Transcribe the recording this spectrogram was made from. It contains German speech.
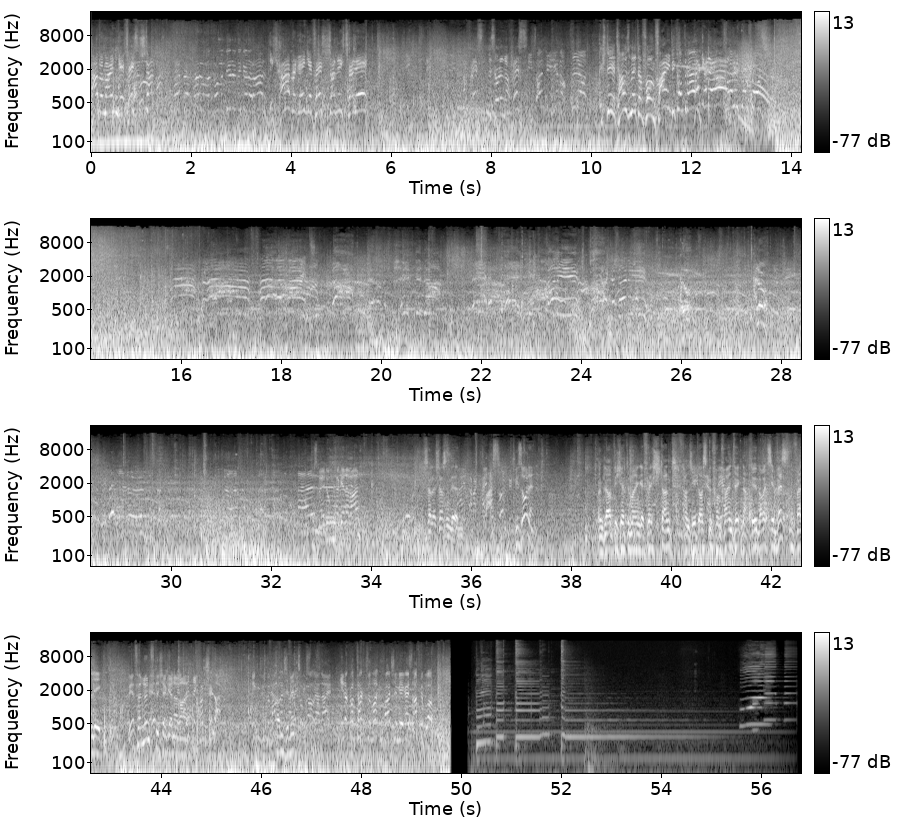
Ich habe meinen Gefechtsstand... Ich habe den Gefechtsstand nicht verlegt! Nach Westen, wir sollen nach Westen! Wie sollen wir hier noch führen? Ich stehe 1000 Meter vorm Feind! Die kommt rein! Soll erschossen werden. Was? Wieso denn? Man glaubt, ich hätte meinen Gefechtsstand von Südosten vom Feind weg nach Döberitz im Westen verlegt. Wer vernünftig, Herr General? Kommen Sie mit. Jeder Kontakt zum Rückenfallschirmjäger ist abgebrochen.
